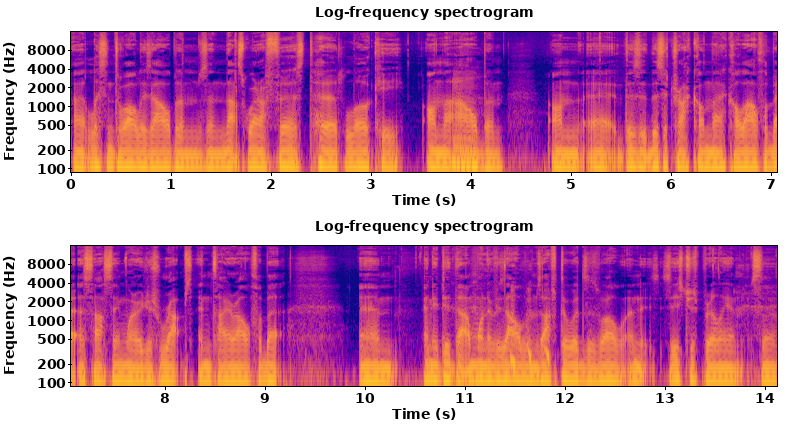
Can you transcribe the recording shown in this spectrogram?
I listen to all his albums, and that's where I first heard Lowkey on that Mm. album. On uh, there's a, there's a track on there called Alphabet Assassin where he just raps entire alphabet, um, and he did that on one of his albums afterwards as well, and it's it's just brilliant. So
